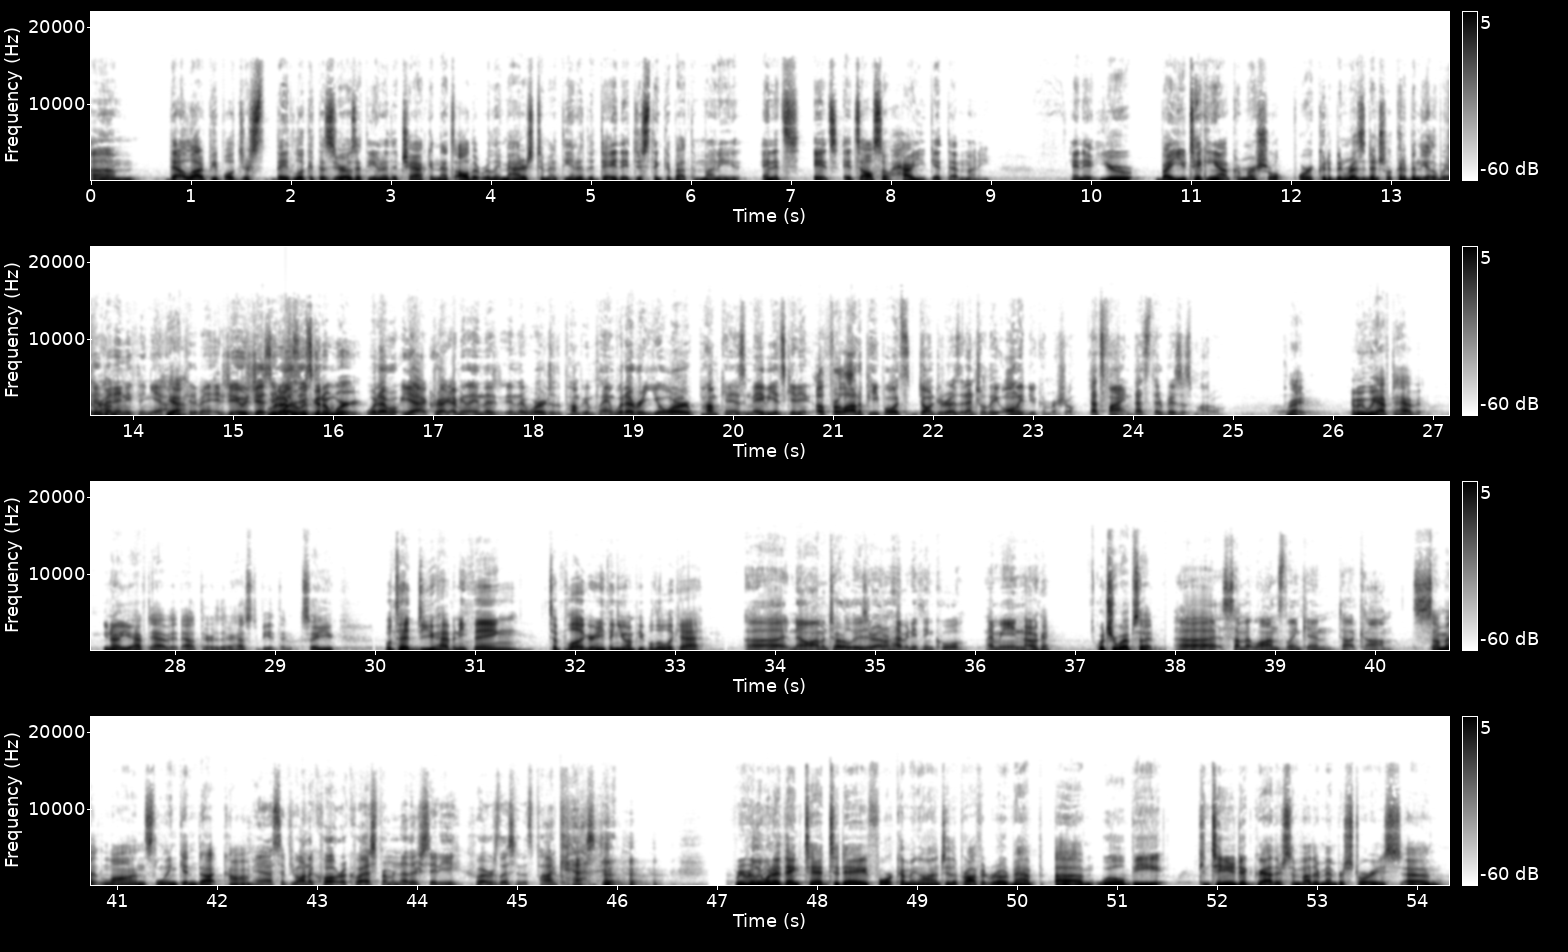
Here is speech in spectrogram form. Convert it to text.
Um, that a lot of people just they look at the zeros at the end of the check and that's all that really matters to them at the end of the day they just think about the money and it's it's it's also how you get that money and it, you're by you taking out commercial, or it could have been residential. It could have been the other way around. Could have been anything. Yeah. Yeah. Could have been. It, it was just Whatever wasn't- was going to work. Whatever, yeah, correct. I mean, in the in the words of the pumpkin plan, whatever your pumpkin is, and maybe it's getting uh, for a lot of people, it's don't do residential. They only do commercial. That's fine. That's their business model. Right. I mean, we have to have it. You know, you have to have it out there. There has to be it. So you, Well, Ted, do you have anything to plug or anything you want people to look at? Uh, no, I'm a total loser. I don't have anything cool. I mean, Okay. What's your website? uh, summitlawnslincoln.com. SummitLawnsLincoln.com. Yeah, so if you want a quote request from another city, whoever's listening to this podcast, We really want to thank Ted today for coming on to the Profit Roadmap. Um, we'll be continuing to gather some other member stories. Um,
